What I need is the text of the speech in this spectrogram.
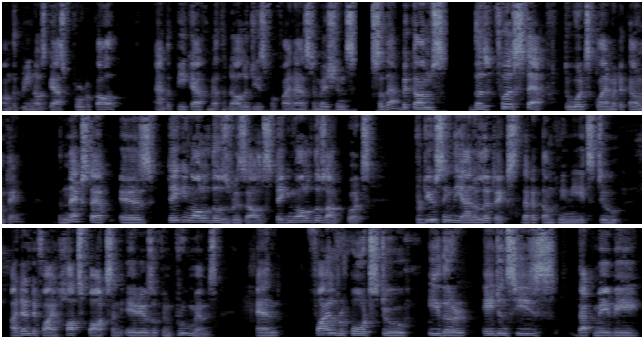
on the greenhouse gas protocol and the PCAF methodologies for financed emissions. So that becomes the first step towards climate accounting. The next step is taking all of those results, taking all of those outputs, producing the analytics that a company needs to identify hotspots and areas of improvements, and file reports to either agencies that may be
